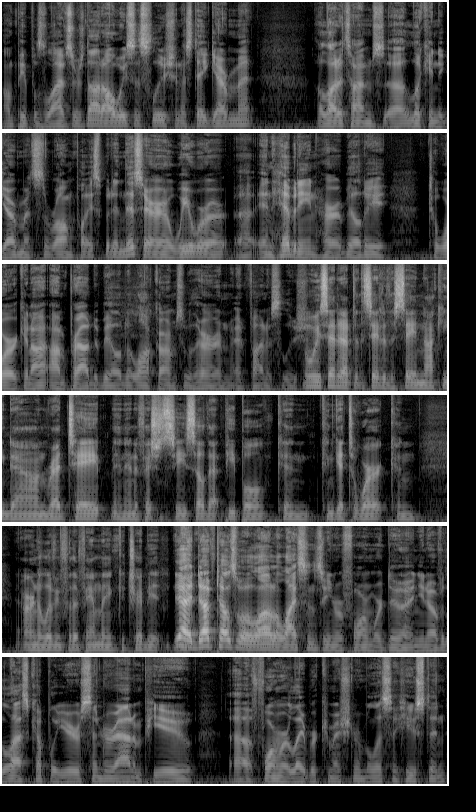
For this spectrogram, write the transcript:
on people's lives. There's not always a solution at state government. A lot of times, uh, looking to government's the wrong place. But in this area, we were uh, inhibiting her ability to work, and I, I'm proud to be able to lock arms with her and, and find a solution. well, we said it after the state of the state, knocking down red tape and inefficiency so that people can can get to work, can earn a living for their family, and contribute. Yeah, it dovetails with a lot of licensing reform we're doing. You know, over the last couple of years, Senator Adam Pugh, uh, former Labor Commissioner Melissa Houston,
